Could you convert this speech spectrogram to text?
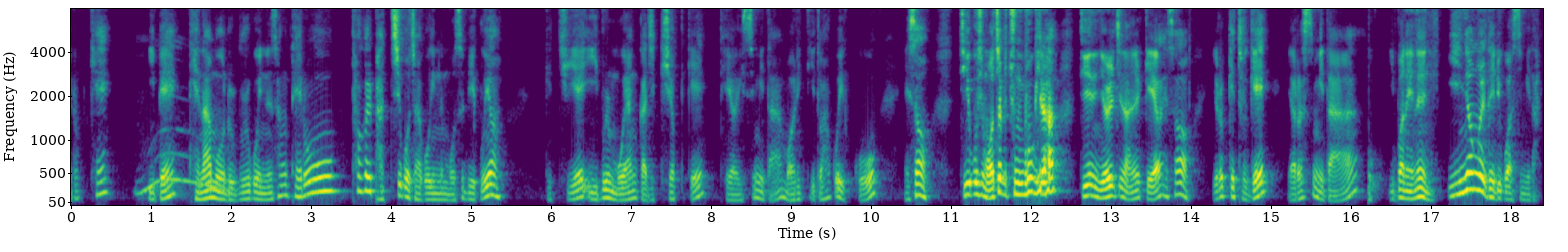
이렇게 입에 음. 대나무를 물고 있는 상태로 턱을 받치고 자고 있는 모습이고요. 뒤에 이불 모양까지 귀엽게 되어 있습니다. 머리띠도 하고 있고 해서 뒤에 보시면 어차피 중복이라 뒤에는 열진 않을게요. 해서 이렇게 두 개 열었습니다. 이번에는 인형을 데리고 왔습니다.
